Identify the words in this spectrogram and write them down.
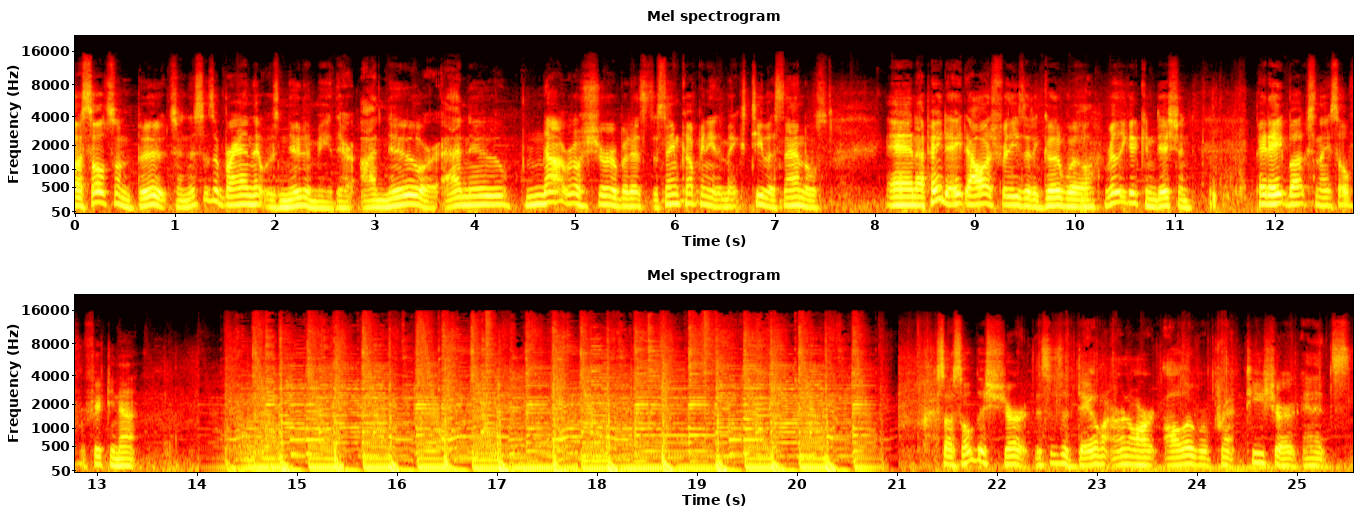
So I sold some boots, and this is a brand that was new to me. They're Ahnu or Anu, not real sure, but it's the same company that makes Teva sandals. And I paid eight dollars for these at a Goodwill, really good condition. Paid eight bucks, and they sold for 59. So I sold this shirt. This is a Dale Earnhardt all over print t-shirt and it's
